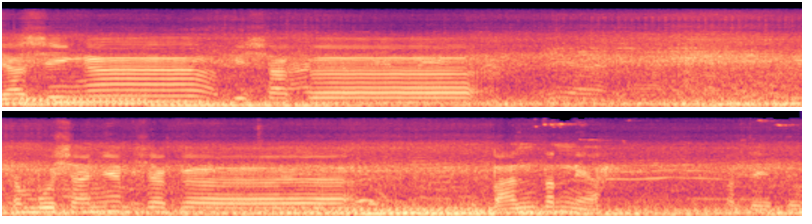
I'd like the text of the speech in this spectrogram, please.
Jasinga bisa ke tembusannya bisa ke Banten ya? Seperti itu.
